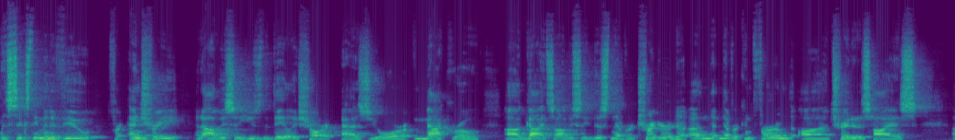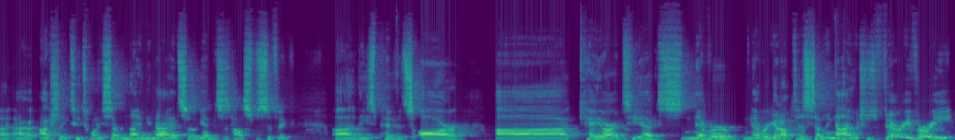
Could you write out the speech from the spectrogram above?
the 60-minute view for entry and obviously use the daily chart as your macro uh, guide. So obviously this never triggered, uh, never confirmed, uh, traded as high as actually 227.99. So again, this is how specific uh, these pivots are. Uh, KRTX never never got up to the 79, which was very very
